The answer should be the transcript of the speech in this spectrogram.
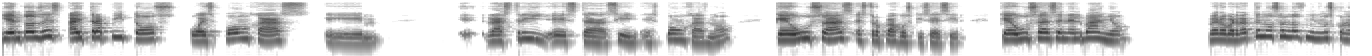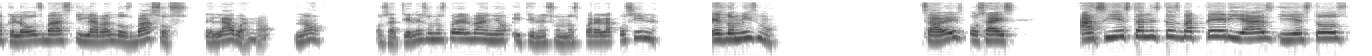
Y entonces hay trapitos o esponjas eh, eh, rastrillo, esta, sí, esponjas, ¿no? Que usas, estropajos quise decir, que usas en el baño, pero ¿verdad que no son los mismos con lo que luego vas y lavas los vasos del agua, ¿no? No. O sea, tienes unos para el baño y tienes unos para la cocina. Es lo mismo. ¿Sabes? O sea, es así están estas bacterias y estos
